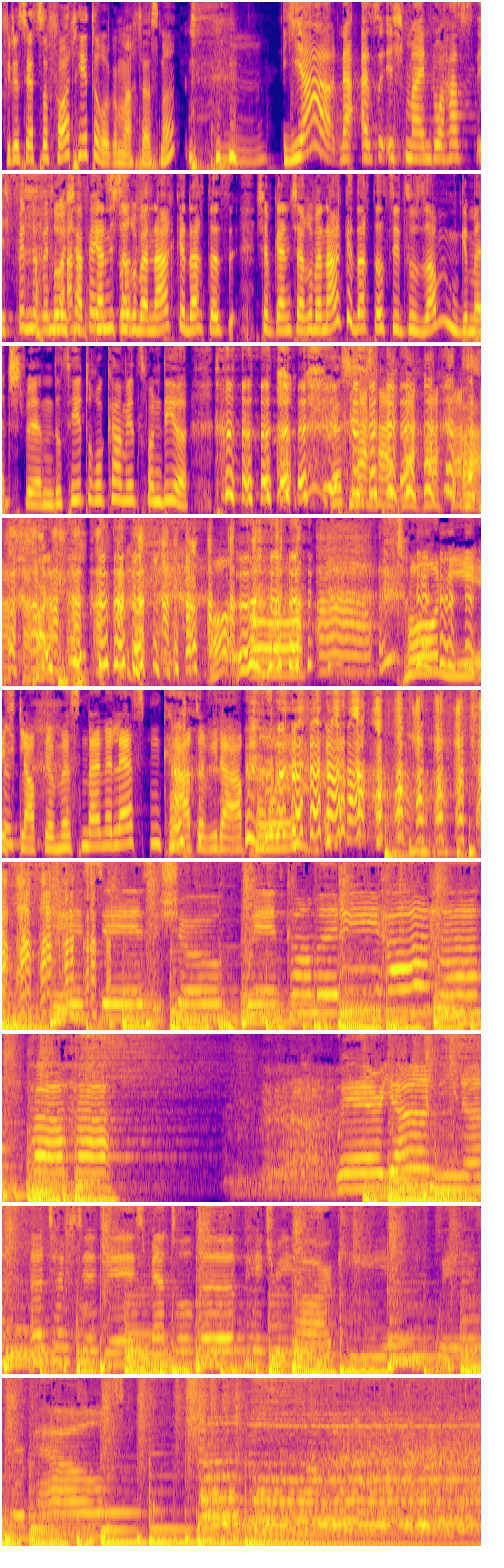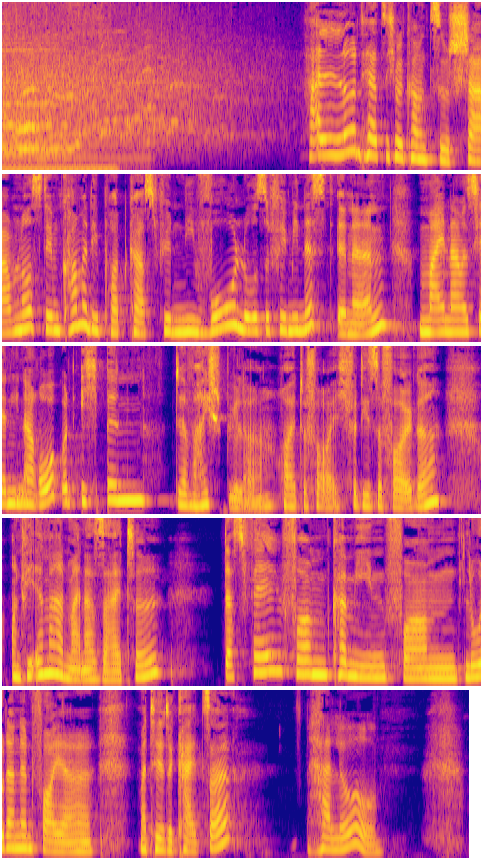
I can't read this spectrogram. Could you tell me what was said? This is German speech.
Wie du es jetzt sofort hetero gemacht hast, ne? Ja, na, also ich meine, du hast, ich finde, wenn so, du ich habe gar nicht darüber nachgedacht, dass ich habe gar nicht darüber nachgedacht, dass die zusammen gematcht werden. Das Hetero kam jetzt von dir. Das ah, fuck. Oh, oh. Toni, ich glaube, wir müssen deine Lesbenkarte wieder abholen. This is a show with comedy, Where Janina attempts to dismantle the patriarchy with her pals. Hallo und herzlich willkommen zu Schamlos, dem Comedy-Podcast für niveaulose FeministInnen. Mein Name ist Janina Rook und ich bin der Weichspüler heute für euch, für diese Folge. Und wie immer an meiner Seite das Fell vom Kamin, vom lodernden Feuer, Mathilde Keitzer. Hallo.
